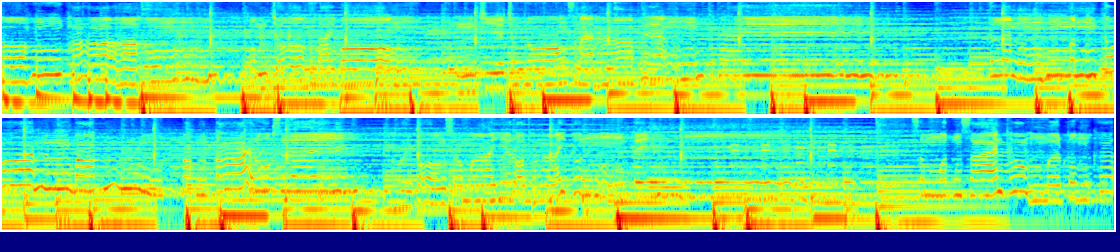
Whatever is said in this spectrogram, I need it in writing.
នងផាហុំបំចងដៃបងទុំជាចំណងស្នេហាភាំងក្ដីក្លិនមិនទាន់បាត់បាត់តែរូបស្រីឲ្យបងស្រមៃរាល់ថ្ងៃទុនទិ មុទ្រសែនធំមើលពុំឃើ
